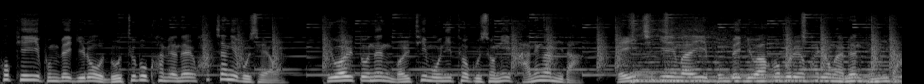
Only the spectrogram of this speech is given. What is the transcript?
4K 분배기로 노트북 화면을 확장해 보세요. 듀얼 또는 멀티 모니터 구성이 가능합니다. HDMI 분배기와 허브를 활용하면 됩니다.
